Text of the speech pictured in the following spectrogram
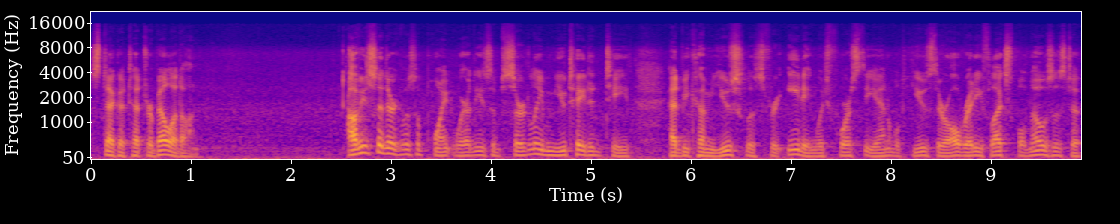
Stegotetrabelodon. Obviously, there was a point where these absurdly mutated teeth had become useless for eating, which forced the animal to use their already flexible noses to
